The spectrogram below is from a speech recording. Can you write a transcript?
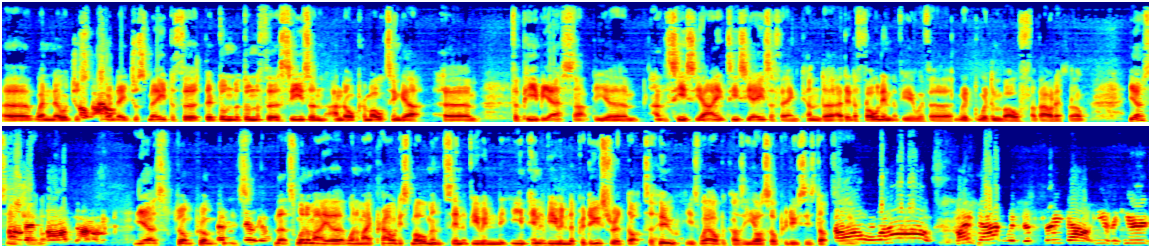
uh, when they were just Oh, wow. when they just made the first they'd done done the first season and they were promoting it um, for PBS at the um, at the TCI TCAs I think and uh, I did a phone interview with uh, with with them both about it. So yeah, I've seen Oh, that's Sherlock. awesome. Yeah, it's, pro- pro- it's- that's one of my uh, one of my proudest moments interviewing the, interviewing the producer of Doctor Who as well because he also produces Doctor Oh Who. wow! My dad would just freak out. He's a huge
